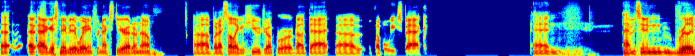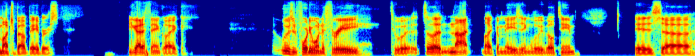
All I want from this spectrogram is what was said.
uh, I, guess maybe they're waiting for next year. I don't know. Uh, but I saw like a huge uproar about that uh, a couple weeks back, and I haven't seen really much about Babers. You got to think like losing forty-one to three to a to a not like amazing Louisville team is uh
